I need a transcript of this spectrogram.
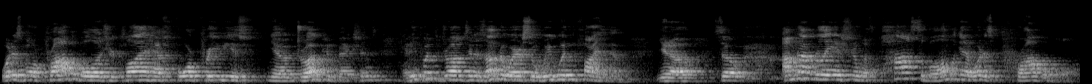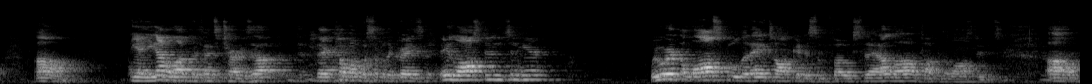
What is more probable is your client has four previous, you know, drug convictions, and he put the drugs in his underwear so we wouldn't find them, you know? So I'm not really interested in what's possible, I'm looking at what is probable. Um, yeah, you gotta love defense attorneys, Uh, they come up with some of the crazy, any law students in here? We were at the law school today talking to some folks today. I love talking to law students. Um,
